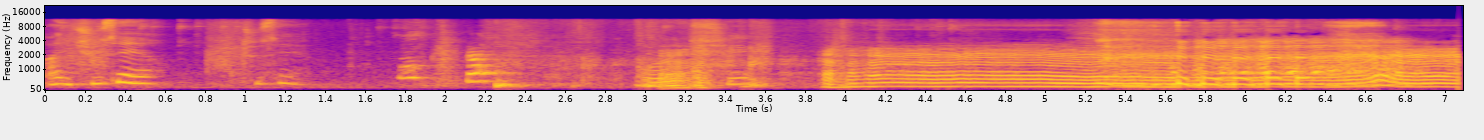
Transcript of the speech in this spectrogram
아니 주세요. 주세요. 옳지.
